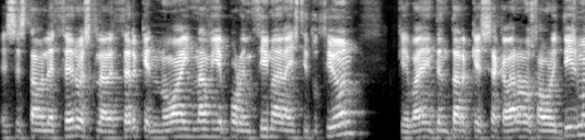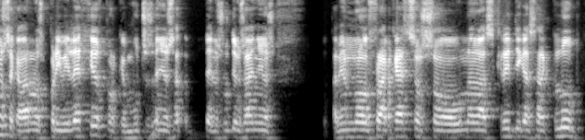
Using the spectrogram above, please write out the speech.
es establecer o esclarecer que no hay nadie por encima de la institución, que va a intentar que se acabaran los favoritismos, se acabaran los privilegios, porque muchos años, de los últimos años, también uno de los fracasos o una de las críticas al club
